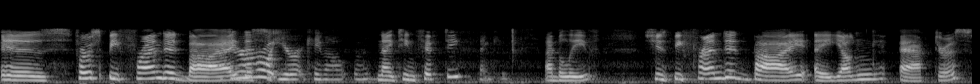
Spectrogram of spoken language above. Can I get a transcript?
is first befriended by Do you remember what year it came out? 1950, Thank you. I believe. She's befriended by a young actress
